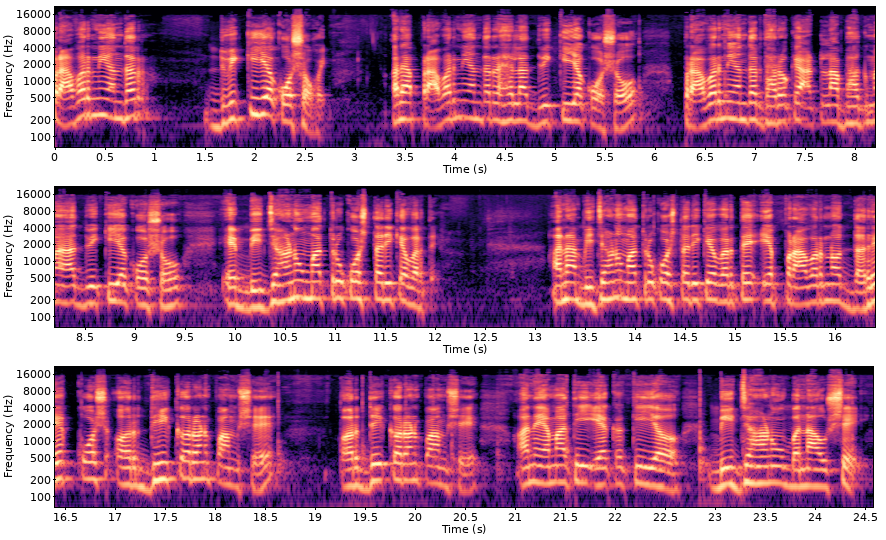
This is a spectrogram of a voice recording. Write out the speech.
પ્રાવરની અંદર દ્વિકીય કોષો હોય. અને આ પ્રાવરની અંદર રહેલા દ્વિકીય કોષો, પ્રાવરની અંદર ધારો કે આટલા ભાગમાં આ દ્વિકીય કોષો એ બીજાણુ માતૃકોષ તરીકે વર્તે. અને આ બીજાણુ માતૃકોષ તરીકે વર્તે એ પ્રાવરનો દરેક કોષ અર્ધીકરણ પામશે અર્ધીકરણ પામશે અને એમાંથી એકકીય બીજાણુ બનાવશે.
